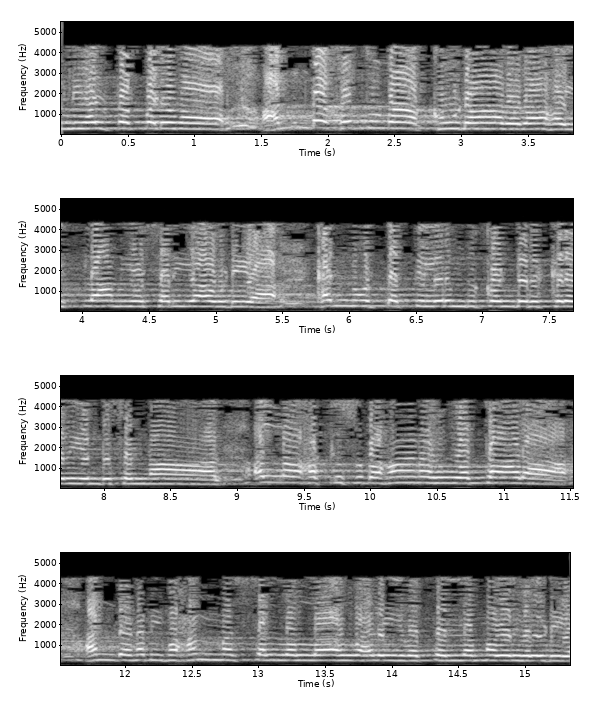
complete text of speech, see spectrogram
நிகழ்த்தப்படுமோ? அந்த கொத்துபா கூடாததாக இஸ்லாமிய சரியாவுடைய கண்ணோட்டத்தில் இருந்து கொண்டிருக்கிறது என்று சொன்னால் அல்லாஹக்கு சுபஹானஹு வ அந்த நபி முகம்மது ஸல்லல்லாஹு அலைஹி அவர்களுடைய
